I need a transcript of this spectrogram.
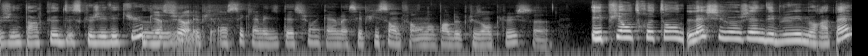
je ne parle que de ce que j'ai vécu. Bien sûr, et puis on sait que la méditation est quand même assez puissante. Enfin, on en parle de plus en plus. Et puis entre-temps, la chirurgienne des me rappelle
